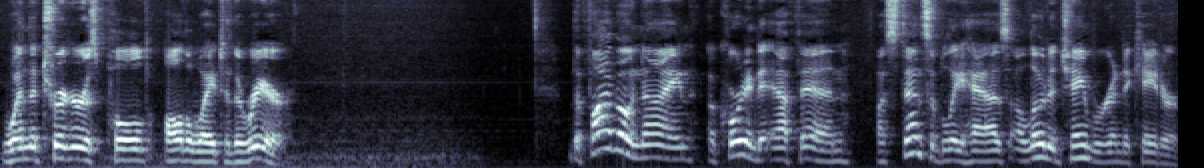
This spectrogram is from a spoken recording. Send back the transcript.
when the trigger is pulled all the way to the rear. The 509, according to FN, ostensibly has a loaded chamber indicator.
